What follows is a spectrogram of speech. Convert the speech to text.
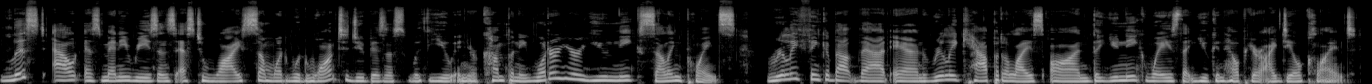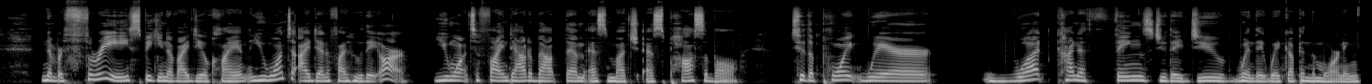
List out as many reasons as to why someone would want to do business with you and your company. What are your unique selling points? Really think about that and really capitalize on the unique ways that you can help your ideal client. Number three, speaking of ideal client, you want to identify who they are. You want to find out about them as much as possible to the point where what kind of things do they do when they wake up in the morning?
